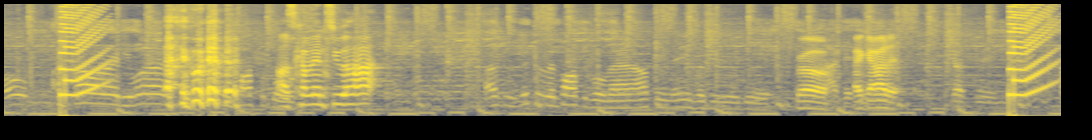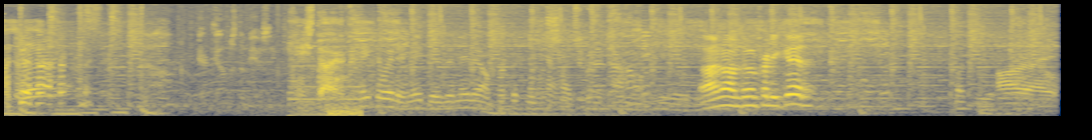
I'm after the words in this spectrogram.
oh, I already. What? This is impossible. I was coming in too hot. This is, this is impossible, man. I don't think any of us will do it. Bro, I got it. Trust me. He's dying. I hate the way they made this. They made it on purpose. You can't like turn the camera on TV. I know I'm doing pretty good. Fuck you. Alright.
